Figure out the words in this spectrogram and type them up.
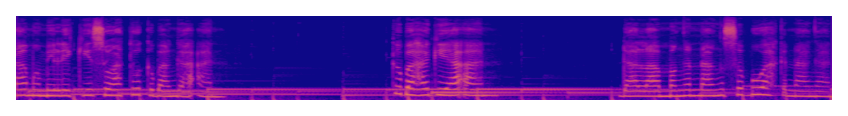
kita memiliki suatu kebanggaan, kebahagiaan dalam mengenang sebuah kenangan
